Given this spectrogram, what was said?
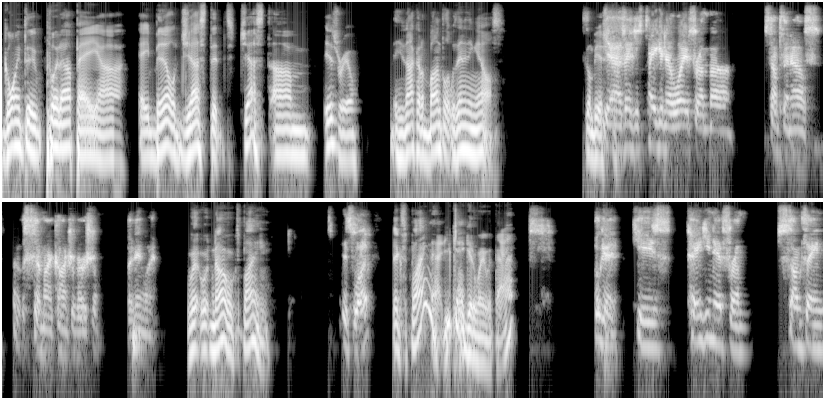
going to put up a uh, a bill just that's just um, Israel. He's not going to bundle it with anything else. It's going to be a Yeah, I think he's taking it away from uh, something else that was semi-controversial. But anyway, Wh- wh- no, explain. it's what? Explain that. You can't get away with that. Okay, he's taking it from something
